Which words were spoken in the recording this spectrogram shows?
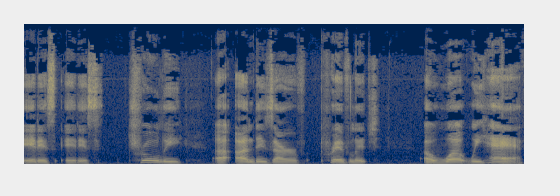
it is it is truly an undeserved privilege of what we have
